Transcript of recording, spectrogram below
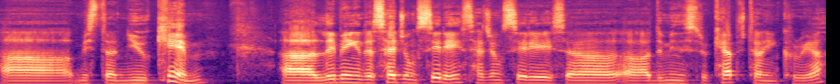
Mr. New Kim, living in the Sejong City. Sejong City is a administrative capital in Korea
